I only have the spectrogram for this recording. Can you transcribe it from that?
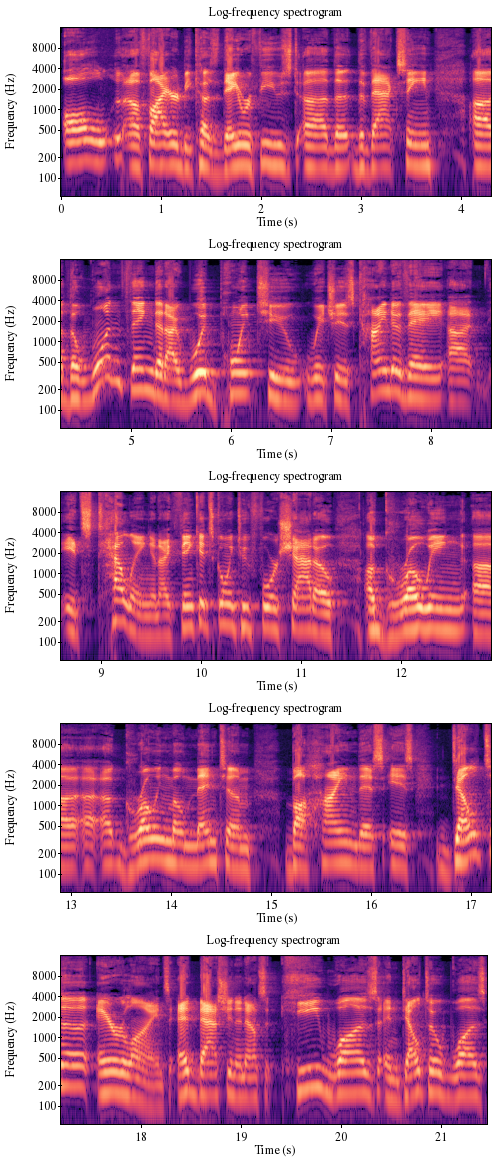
All uh, fired because they refused uh, the the vaccine. Uh, the one thing that I would point to, which is kind of a, uh, it's telling, and I think it's going to foreshadow a growing, uh, a, a growing momentum behind this is Delta Airlines. Ed Bastian announced that he was and Delta was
